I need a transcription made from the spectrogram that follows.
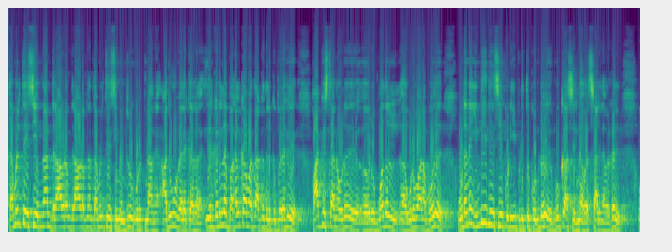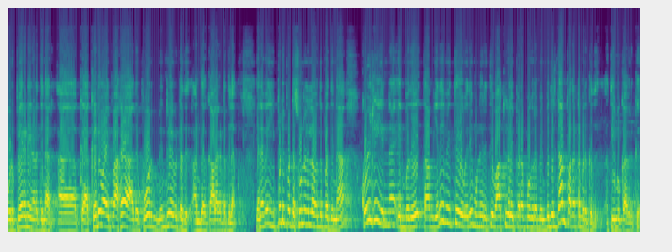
தமிழ் தேசியம் தான் திராவிடம் திராவிடம் தான் தமிழ் தேசியம் என்று உருட்டினாங்க. அதுவும் வேலைக்காகல இதற்கிடையில் பகல்காமா தாக்குதலுக்கு பிறகு பாகிஸ்தானோடு ஒரு மோதல் உருவான போது உடனே இந்திய தேசிய கொடியை பிடித்துக்கொண்டு மு க ஸ்டாலின் அவர்கள் ஒரு பேரணி நடத்தினார். க- கெடுவாய்ப்பாக அது போர் நின்றே விட்டது அந்த காலகட்டத்தில். எனவே இப்படிப்பட்ட சூழ்நிலையில் வந்து பார்த்தீங்கன்னா கொள்கை என்ன என்பது தாம் எதை வைத்து எதை முன்னிறுத்தி வாக்குகளை பெறப்போகிறோம் என்பதில் தான் பதட்டம் இருக்குது திமுகவிற்கு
